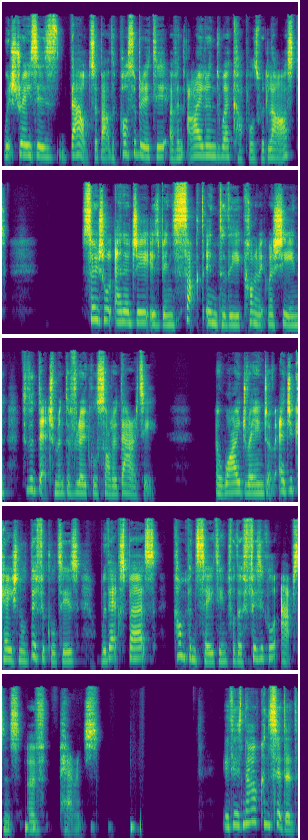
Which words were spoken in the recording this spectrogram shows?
which raises doubts about the possibility of an island where couples would last. Social energy is being sucked into the economic machine to the detriment of local solidarity. A wide range of educational difficulties, with experts compensating for the physical absence mm-hmm. of parents. It is now considered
